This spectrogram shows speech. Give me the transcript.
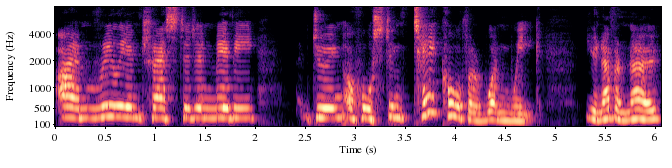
I am really interested in maybe doing a hosting takeover one week you never know.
